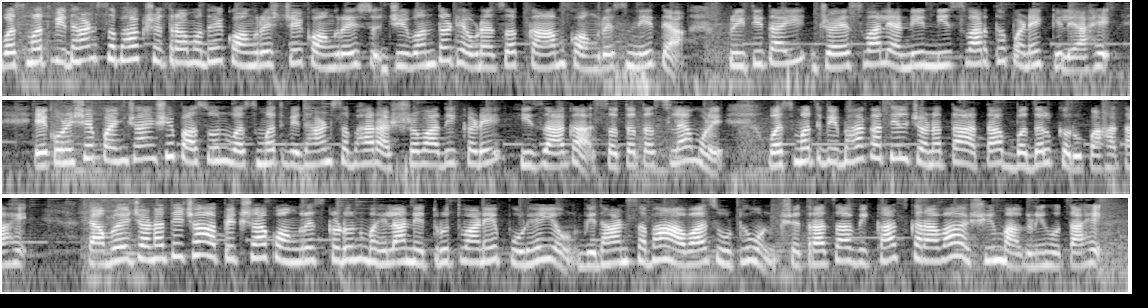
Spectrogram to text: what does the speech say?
वसमत विधानसभा क्षेत्रामध्ये काँग्रेसचे काँग्रेस जिवंत ठेवण्याचं काम काँग्रेस नेत्या प्रीतीताई जयस्वाल यांनी निस्वार्थपणे केले आहे. एकोणीसशे पंच्याऐंशी पासून वसमत विधानसभा राष्ट्रवादीकडे ही जागा सतत असल्यामुळे वसमत विभागातील जनता आता बदल करू पाहत आहे. त्यामुळे जनतेच्या अपेक्षा काँग्रेसकडून महिला नेतृत्वाने पुढे येऊन विधानसभा आवाज उठवून क्षेत्राचा विकास करावा अशी मागणी होत आहे.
